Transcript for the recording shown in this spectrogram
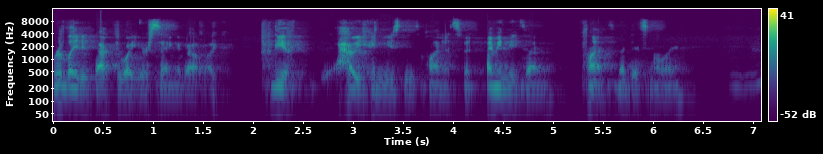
related back to what you're saying about like the how you can use these planets but i mean these um, plants medicinally mm-hmm.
